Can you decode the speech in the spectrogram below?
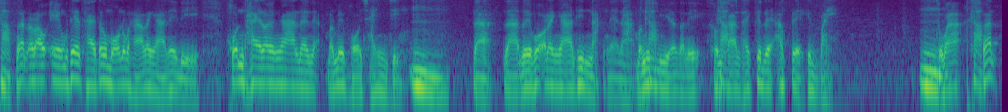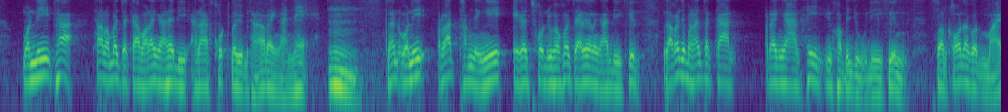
ครับงั้นเราเองประเทศไทยต้องมองปัญหาแรงงานให้ดี คนไทยเราแรงงานเลยเนี่ยมันไม่พอใช้จริงๆนะนะโดยเฉพาะแรงงานที่หนักเนี่ยนะมันไม่ครับมีแล้วตอนนี้ คนครับงานไทยขึ้นเลยอัปเกรดขึ้นไปถูกไหมฮะครับงั้นวันนี้ถ้าถ้าเราไม่จัดการมาแรงงานให้ดี อนาคตเรามีปัญหาแรงงานแน่ งั้นวันนี้รัฐทำอย่างนี้ เอกชนมีความเข้าใจเรื่องแรงงานดีขึ้น เราก็จะบริหารจัดการแรงงานให้มีความเป็นอยู่ดีขึ้น สอดคล้องตามกฎหมาย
